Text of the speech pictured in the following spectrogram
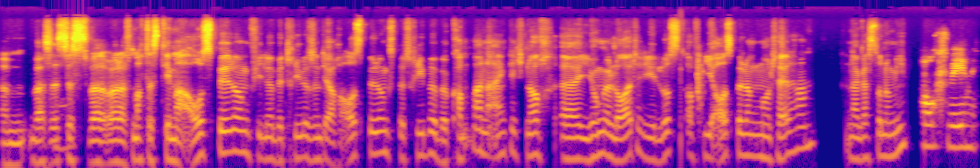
Ähm, was ist das, was macht das Thema Ausbildung? Viele Betriebe sind ja auch Ausbildungsbetriebe. Bekommt man eigentlich noch äh, junge Leute, die Lust auf die Ausbildung im Hotel haben, in der Gastronomie? Auch wenig.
